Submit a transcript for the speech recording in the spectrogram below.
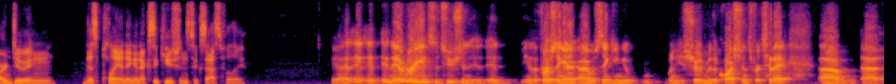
are doing this planning and execution successfully? Yeah, in, in every institution, it, it, you know the first thing I, I, was thinking when you showed me the questions for today, um, uh,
